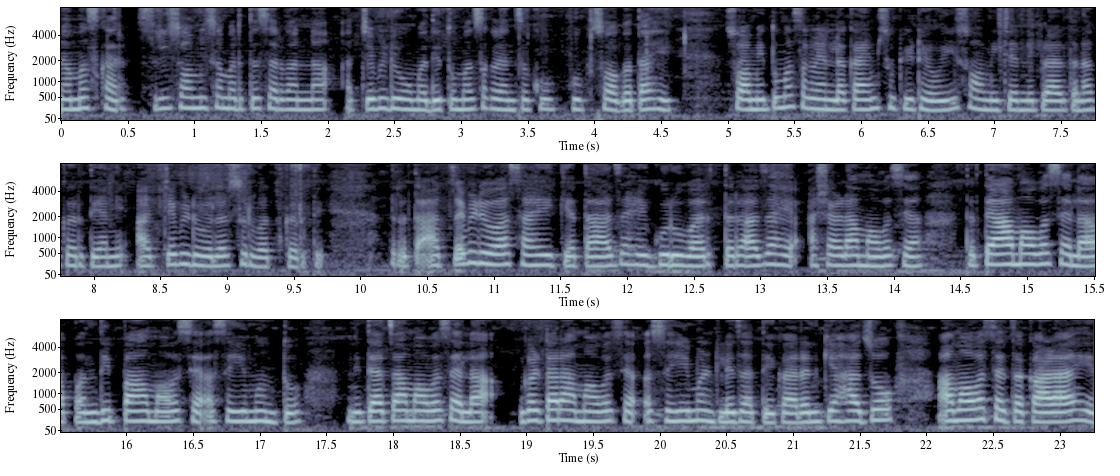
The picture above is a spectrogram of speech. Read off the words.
नमस्कार. श्री स्वामी समर्थ सर्वांना आजच्या व्हिडिओमध्ये तुम्हा सगळ्यांचं खूप खूप स्वागत आहे. स्वामी तुम्हा सगळ्यांना कायम सुखी ठेवू ही स्वामीचरणी प्रार्थना करते आणि आजच्या व्हिडिओला सुरुवात करते. तर आता आजचा व्हिडिओ असा आहे की आता आज आहे गुरुवार तर आज आहे आषाढ अमावस्या. तर त्या अमावस्याला आपण दीपा अमावस्या असंही म्हणतो आणि त्याच अमावस्याला गटार अमावस्या असंही म्हटले जाते. कारण की हा जो अमावस्याचा काळ आहे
